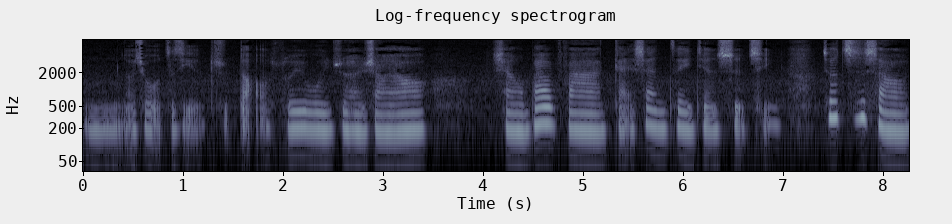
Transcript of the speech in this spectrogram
嗯，而且我自己也知道，所以我一直很想要想办法改善这一件事情，就至少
